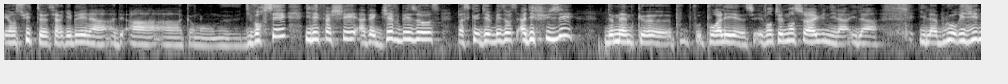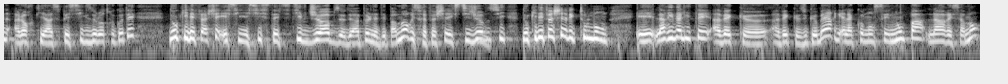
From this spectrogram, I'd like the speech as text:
Et ensuite, euh, Sergey Brin a, comment, divorcé. Il est fâché avec Jeff Bezos parce que Jeff Bezos a diffusé de même que pour aller euh, éventuellement sur la Lune, il a, il a, il a Blue Origin alors qu'il y a SpaceX de l'autre côté. Donc il est fâché. Et si, si Steve Jobs de Apple n'était pas mort, il serait fâché avec Steve Jobs mm. aussi. Donc il est fâché avec tout le monde. Et la rivalité avec, euh, avec Zuckerberg, elle a commencé non pas là récemment,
